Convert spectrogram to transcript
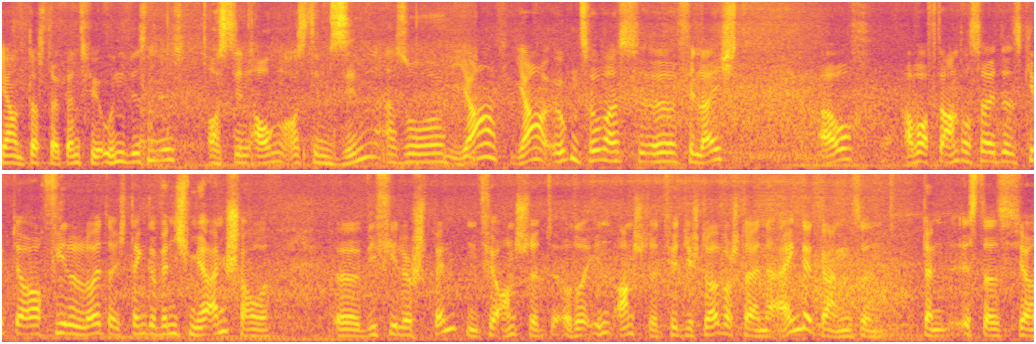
ja und dass da ganz viel Unwissen ist. Aus den Augen, aus dem Sinn, also ja, ja, irgend sowas äh, vielleicht auch. Aber auf der anderen Seite, es gibt ja auch viele Leute. Ich denke, wenn ich mir anschaue, äh, wie viele Spenden für Arnstadt oder in Arnstadt für die Stolpersteine eingegangen sind, dann ist das ja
